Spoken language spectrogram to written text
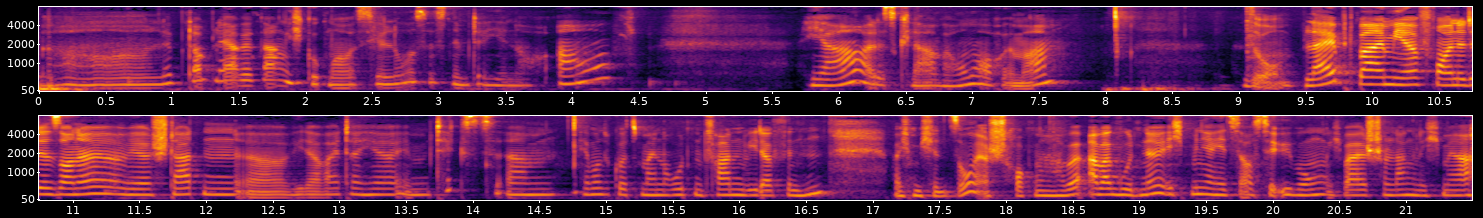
äh, Laptop leer gegangen. Ich gucke mal, was hier los ist. Nimmt er hier noch auf? Ja, alles klar, warum auch immer. So, bleibt bei mir, Freunde der Sonne. Wir starten äh, wieder weiter hier im Text. Ähm, ich muss kurz meinen roten Faden wiederfinden, weil ich mich jetzt so erschrocken habe. Aber gut, ne, ich bin ja jetzt aus der Übung. Ich war ja schon lange nicht mehr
